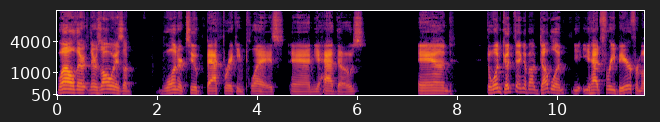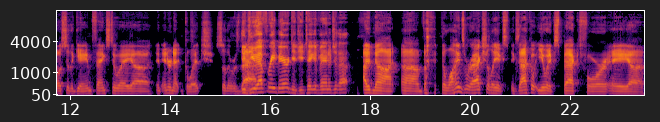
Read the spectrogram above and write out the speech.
well, there there's always a one or two backbreaking plays, and you had those. And the one good thing about Dublin, you, you, had free beer for most of the game thanks to a uh, an internet glitch. So there was that. Did you have free beer? Did you take advantage of that? I did not. Um, the, the lines were actually ex- exactly what you would expect for a uh,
